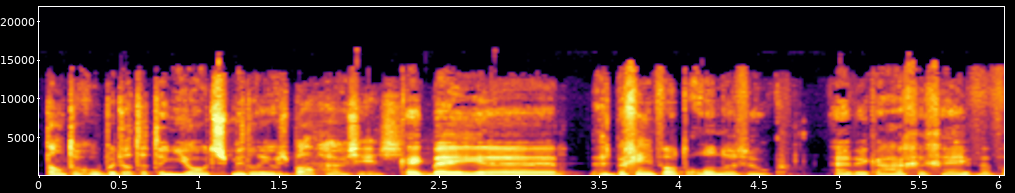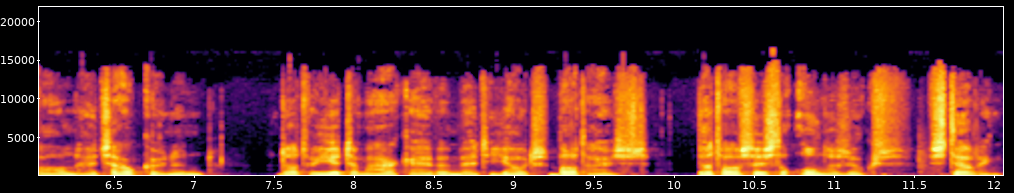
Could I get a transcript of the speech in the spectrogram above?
dan te roepen dat het een Joods middeleeuws badhuis is. Kijk, bij uh, het begin van het onderzoek heb ik aangegeven van het zou kunnen... dat we hier te maken hebben met een Joods badhuis. Dat was dus de onderzoeksstelling.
